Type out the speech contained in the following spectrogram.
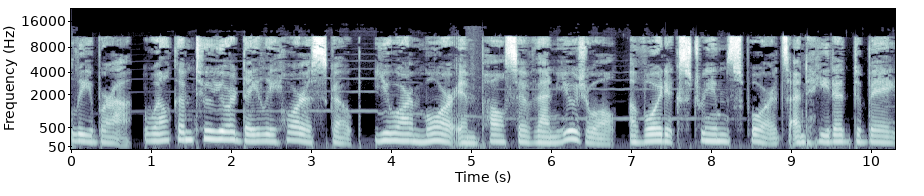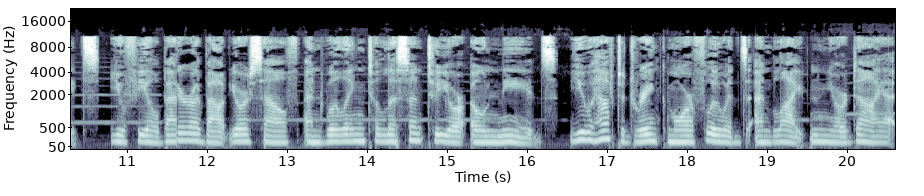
Libra, welcome to your daily horoscope. You are more impulsive than usual, avoid extreme sports and heated debates. You feel better about yourself and willing to listen to your own needs. You have to drink more fluids and lighten your diet.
